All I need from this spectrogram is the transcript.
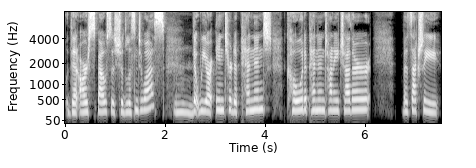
that our spouses should listen to us, mm. that we are interdependent, codependent on each other. It's actually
